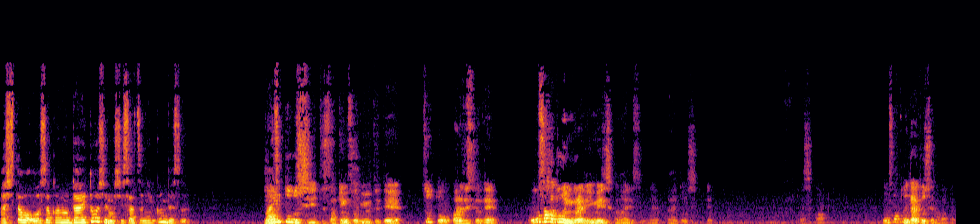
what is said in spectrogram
明日は大阪の大東市の視察に行くんです。大東市ってさっきもそう言ってて、ちょっとあれですよね。大阪桐蔭ぐらいのイメージしかないですよね。大東市って。確か。大阪桐蔭大東市じゃなかったっ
